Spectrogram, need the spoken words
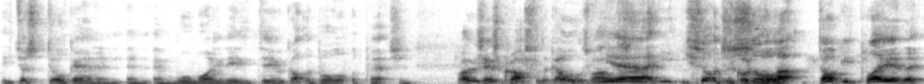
he just dug in and, and, and won what he needed to do, got the ball up the pitch and Well, it was his cross for the goal as well. yeah, so- you, you sort of just saw ball. that doggy player that.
